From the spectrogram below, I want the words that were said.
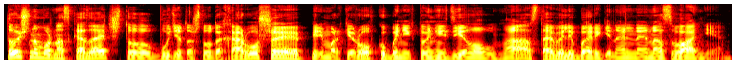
Точно можно сказать, что будь это что-то хорошее, перемаркировку бы никто не делал, а оставили бы оригинальное название.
